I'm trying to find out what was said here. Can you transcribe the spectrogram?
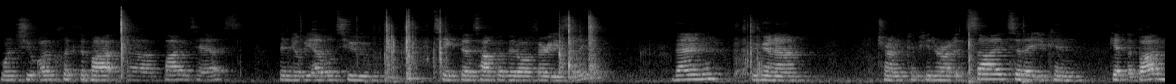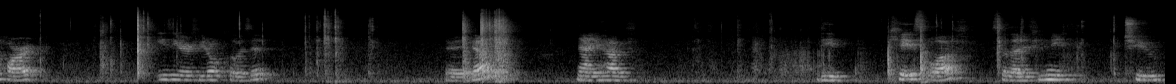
Once you unclick the bot, uh, bottom tabs, then you'll be able to take the top of it off very easily. Then you're going to turn the computer on its side so that you can get the bottom part. Easier if you don't close it. There you go. Now you have the case off so that if you need to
